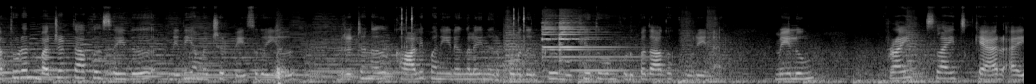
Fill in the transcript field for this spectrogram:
அத்துடன் பட்ஜெட் தாக்கல் செய்து நிதியமைச்சர் பேசுகையில் பிரிட்டனில் காலி பணியிடங்களை நிரப்புவதற்கு முக்கியத்துவம் கொடுப்பதாக கூறினார். மேலும் ஃப்ரைட் ஸ்லைட்ஸ் கேர் ஐ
